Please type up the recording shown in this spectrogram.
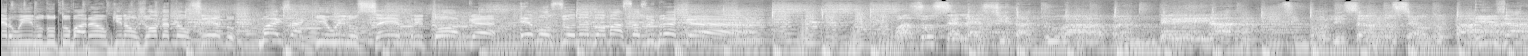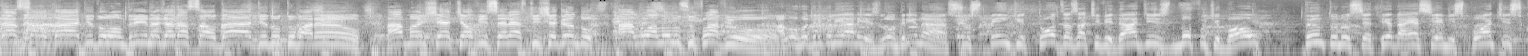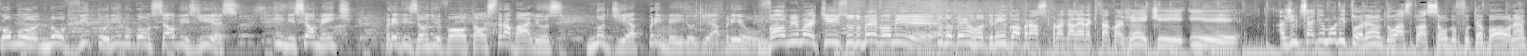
Era o hino do Tubarão que não joga tão cedo, mas aqui o hino sempre toca, emocionando a massa azul e branca. O azul celeste da tua bandeira, simbolizando o céu do Paraná. E já dá saudade do Londrina, já dá saudade do Tubarão. A manchete Alviceleste chegando. Alô, alô, Lúcio Flávio. Alô, Rodrigo Linhares. Londrina suspende todas as atividades no futebol, tanto no CT da SM Esportes como no Vitorino Gonçalves Dias. Inicialmente, previsão de volta aos trabalhos no dia 1 de abril. Valmir Martins, tudo bem, Valmir? Tudo bem, Rodrigo? Abraço pra galera que tá com a gente e, e a gente segue monitorando a situação do futebol, né?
